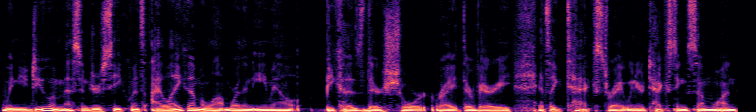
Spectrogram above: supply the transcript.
when you do a messenger sequence, I like them a lot more than email because they're short, right? They're very, it's like text, right? When you're texting someone,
